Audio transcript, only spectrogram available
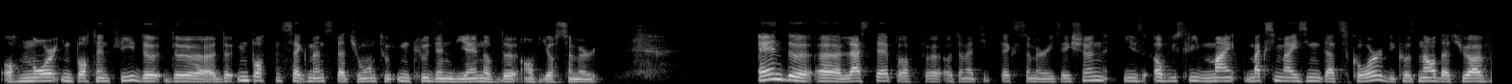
or more importantly the the uh, the important segments that you want to include in the end of the of your summary. And the uh, last step of uh, automatic text summarization is obviously maximizing that score because now that you have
